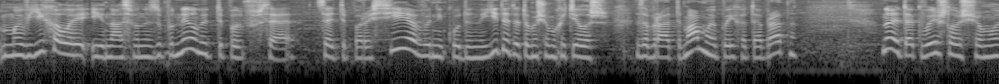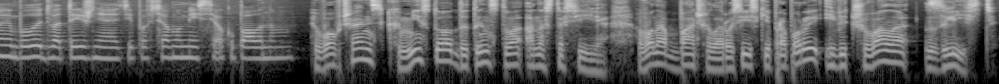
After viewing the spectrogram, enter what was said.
ми в'їхали, і нас вони зупинили. Типу, все, це типу Росія, ви нікуди не їдете, тому що ми хотіли ж забрати маму і поїхати обратно. Ну і так вийшло, що ми були два тижні, типу, в цьому місці окупованому. Вовчанськ місто дитинства Анастасії. Вона бачила російські прапори і відчувала злість,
